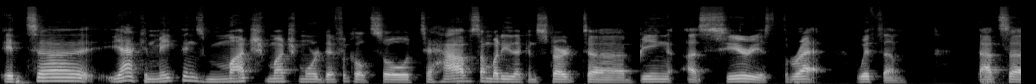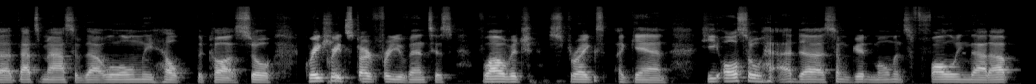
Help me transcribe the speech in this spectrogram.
it uh yeah can make things much much more difficult so to have somebody that can start uh, being a serious threat with them that's uh that's massive. That will only help the cause. So great, great start for Juventus. Vlahovic strikes again. He also had uh, some good moments following that up.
